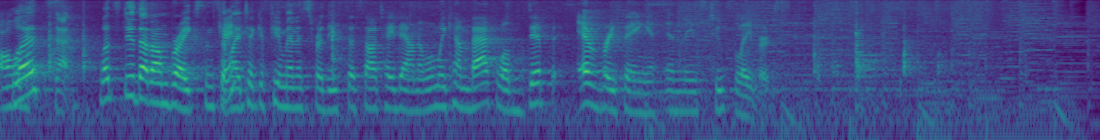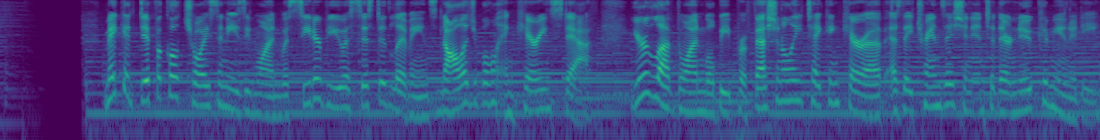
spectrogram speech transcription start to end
All let's of that. let's do that on break since it might take a few minutes for these to saute down. And when we come back, we'll dip everything in these two flavors. Make a difficult choice an easy one with Cedar View Assisted Living's knowledgeable and caring staff. Your loved one will be professionally taken care of as they transition into their new community.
